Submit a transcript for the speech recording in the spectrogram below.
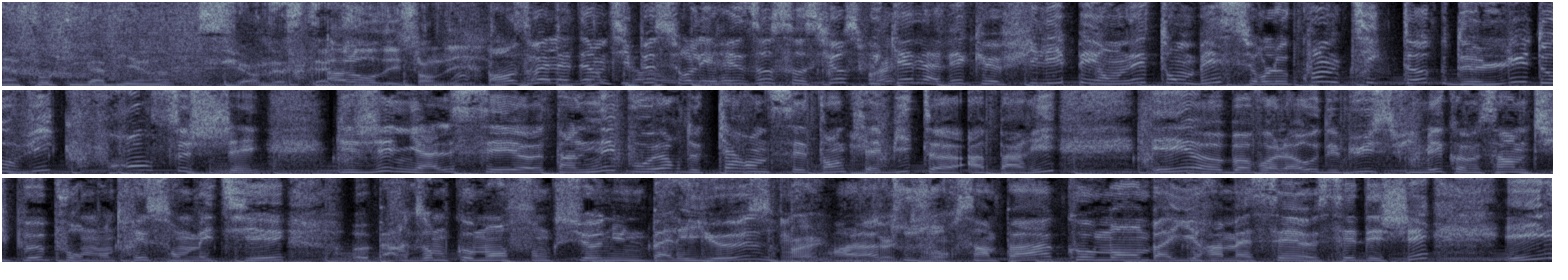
L'info qui va bien sur Nostalgie. Allons-y Sandy. On se baladait un petit peu sur les réseaux sociaux ce week-end avec euh, Philippe et on est tombé sur le compte TikTok de Ludovic Francechet, qui est génial. C'est euh, un éboueur de 47 ans qui habite euh, à Paris. Et euh, bah voilà, au début, il se filmait comme ça un petit peu pour montrer son métier. Euh, par exemple, comment fonctionne une balayeuse. Ouais, voilà, exactement. toujours sympa. Comment bah, il ramassait ses déchets. Et il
